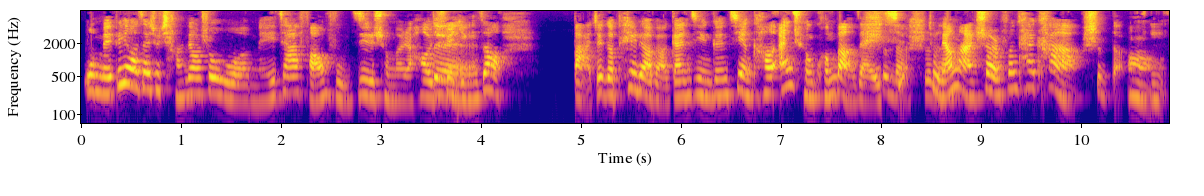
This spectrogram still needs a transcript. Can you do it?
我没必要再去强调说我没加防腐剂什么，然后去营造。把这个配料表干净跟健康安全捆绑在一起就两码事儿，分开看啊。是的，嗯嗯，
